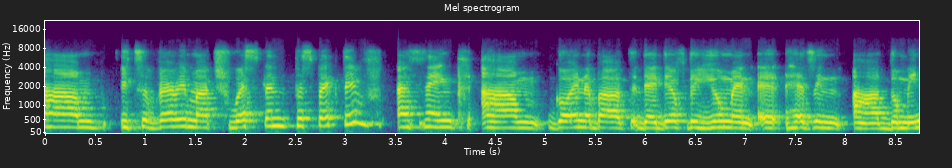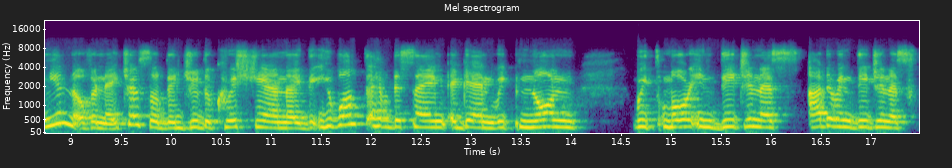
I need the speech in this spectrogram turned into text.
um, it's a very much Western perspective. I think um, going about the idea of the human uh, having uh, dominion over nature. So the Judeo-Christian idea, you won't have the same again with non with more indigenous, other indigenous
